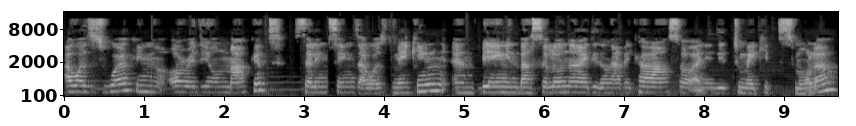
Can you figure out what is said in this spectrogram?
I was working already on market selling things I was making. And being in Barcelona, I didn't have a car, so I needed to make it smaller.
